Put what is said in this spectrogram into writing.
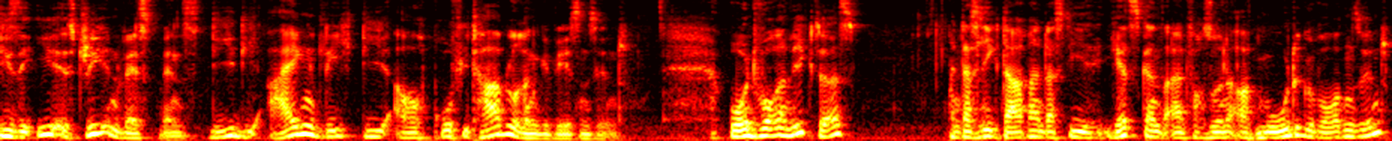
diese ESG-Investments die, die eigentlich die auch profitableren gewesen sind. Und woran liegt das? Das liegt daran, dass die jetzt ganz einfach so eine Art Mode geworden sind.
